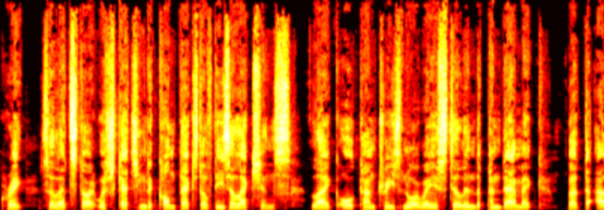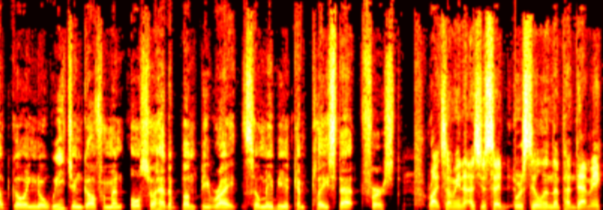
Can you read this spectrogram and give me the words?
Great. So let's start with sketching the context of these elections. Like all countries, Norway is still in the pandemic, but the outgoing Norwegian government also had a bumpy ride. So maybe you can place that first. Right. So, I mean, as you said, we're still in the pandemic,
